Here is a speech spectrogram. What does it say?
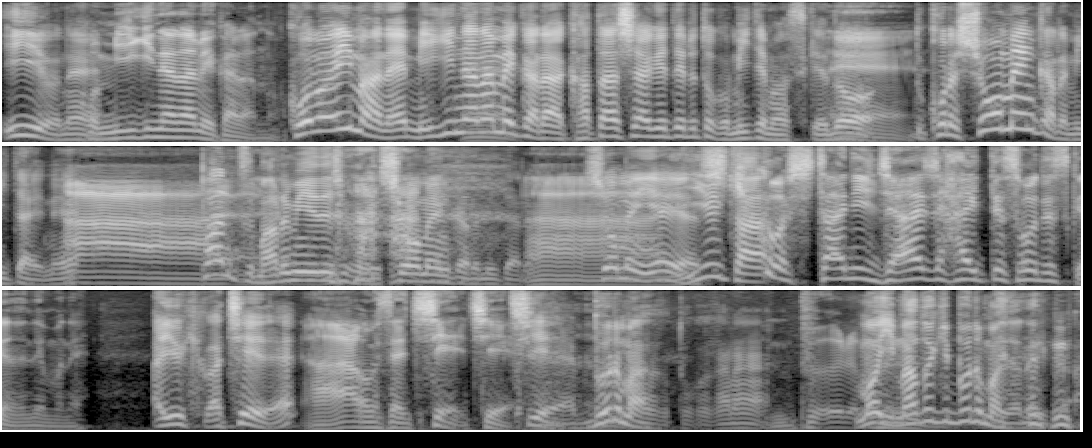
いいよね。右斜めからの。この今ね右斜めから片足上げてるとこ見てますけどええ。これ正面から見たいね。あー。パンツ丸見えでしょこれ正面から見たら。あー。正面ややゆき下こ下にジャージ履いてそうですけどねでもね。あゆきこあちえで？あーごめんなさい知恵知恵。ちえブルマとかかな。ブルもう今時ブルマじゃないか。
